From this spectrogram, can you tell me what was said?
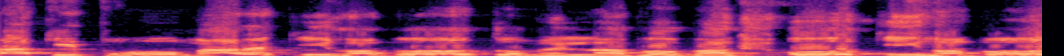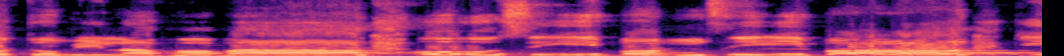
রাখি, তোমার কি হব? তুমি লাভবান। ও কি হব? তুমি লাভবান। ও জীবন জীবন, কি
